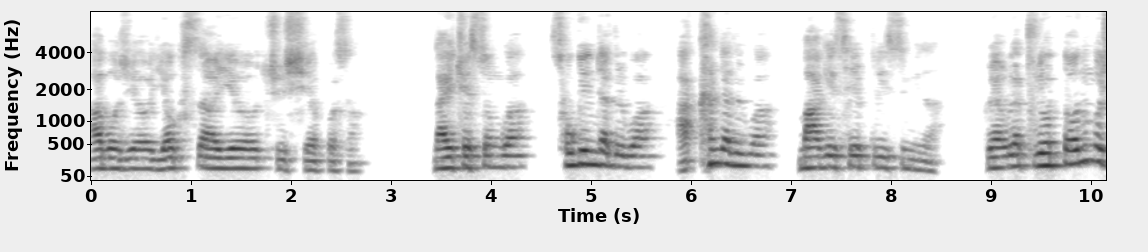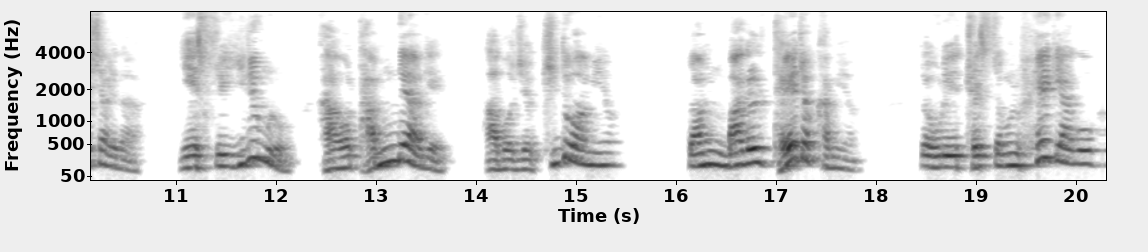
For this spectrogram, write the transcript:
아버지여 역사하여 주시옵소서. 나의 죄성과 속인 자들과 악한 자들과 마귀의 세력들이 있습니다. 그러나 우리가 두려워 떠는 것이 아니라 예수의 이름으로 강하고 담대하게 아버지여 기도하며 또한 마귀를 대적하며 또 우리의 죄성을 회개하고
